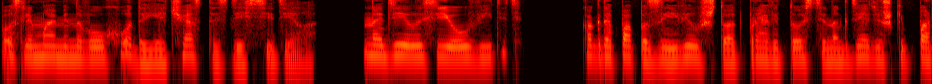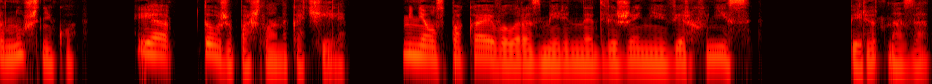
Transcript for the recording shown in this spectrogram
После маминого ухода я часто здесь сидела. Надеялась ее увидеть, когда папа заявил, что отправит Остина к дядюшке-порнушнику, я тоже пошла на качели. Меня успокаивало размеренное движение вверх-вниз, вперед назад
